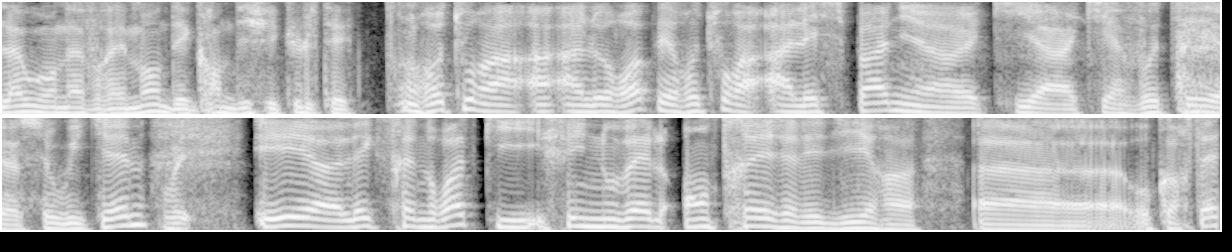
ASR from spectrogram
là où on a vraiment des grandes difficultés. Retour à, à, l'Europe et retour à, à l'Espagne euh, qui a qui a voté euh, ce week-end oui. et euh, l'extrême droite qui fait une nouvelle entrée, j'allais dire, euh, au Cortés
